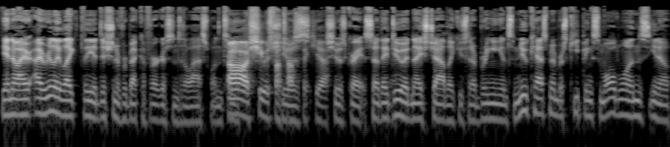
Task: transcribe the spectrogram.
Yeah. No, I, I really liked the addition of Rebecca Ferguson to the last one too. Oh, she was She was, fantastic. yeah, she was great. So they do a nice job, like you said, of bringing in some new cast members, keeping some old ones. You know,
